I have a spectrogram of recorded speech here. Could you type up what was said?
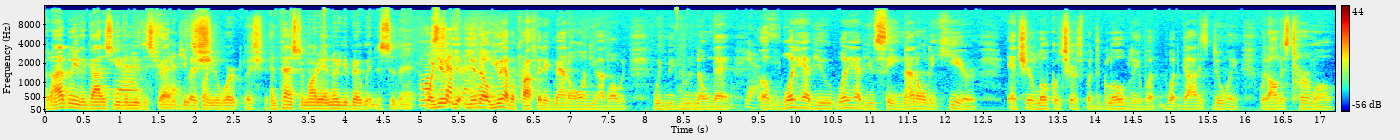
But I believe that God has given you the strategy yes. that's Bless going you. to work. Bless you. And Pastor Marty, I know you bear witness to that. Most well, you, you, you know, you have a prophetic mantle on you. I've always we've, we've known that. Yes. Uh, what have you What have you seen not only here at your local church, but globally, but what God is doing with all this turmoil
